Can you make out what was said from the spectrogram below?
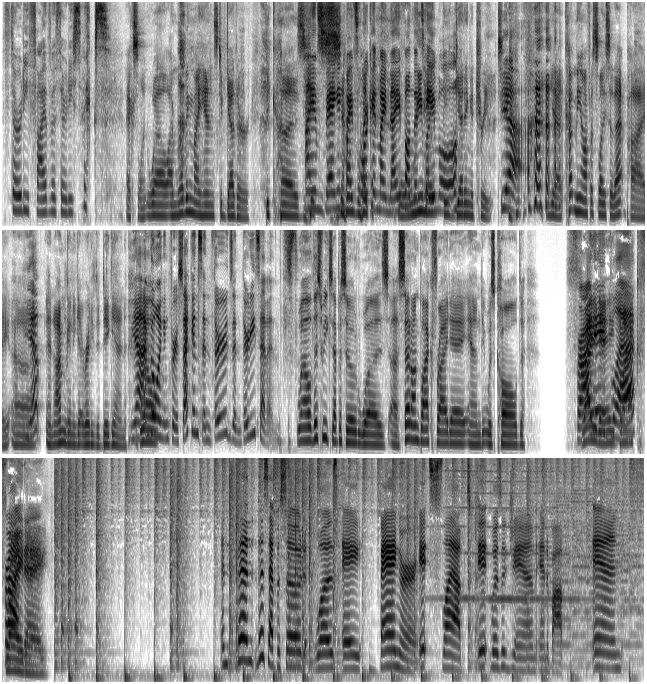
thirty-five or thirty-six. Excellent. Well, I'm rubbing my hands together because I am banging my fork like and my knife on the table. might be getting a treat. yeah. yeah, cut me off a slice of that pie. Uh, Yep. And I'm going to get ready to dig in. Yeah, I'm going for seconds and thirds and 37ths. Well, this week's episode was uh, set on Black Friday, and it was called Friday, Black Friday. And then this episode was a banger. It slapped. It was a jam and a bop. And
